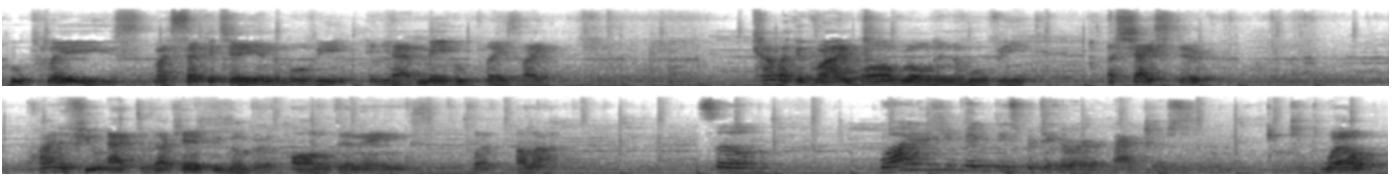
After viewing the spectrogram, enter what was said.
who plays my secretary in the movie, and you have me, who plays like kind of like a grind ball role in the movie, a shyster. Quite a few actors. I can't remember all of their names, but a lot. So, why did you pick these particular actors? Well,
